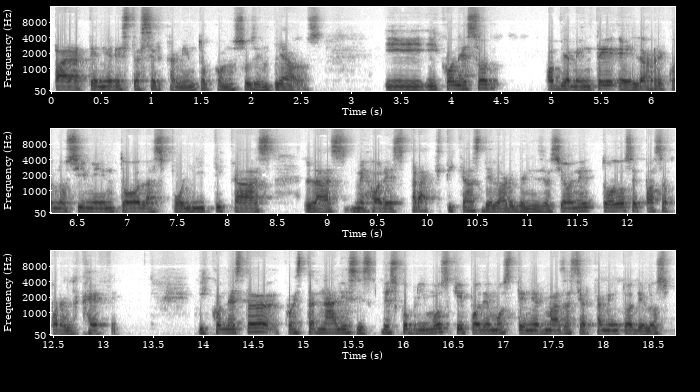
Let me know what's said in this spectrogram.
para tener este acercamiento con sus empleados. Y, y, con eso, obviamente, el reconocimiento, las políticas, las mejores prácticas de la organización, todo se pasa por el jefe. Y con, esta, con este análisis descubrimos que podemos tener más acercamiento de los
